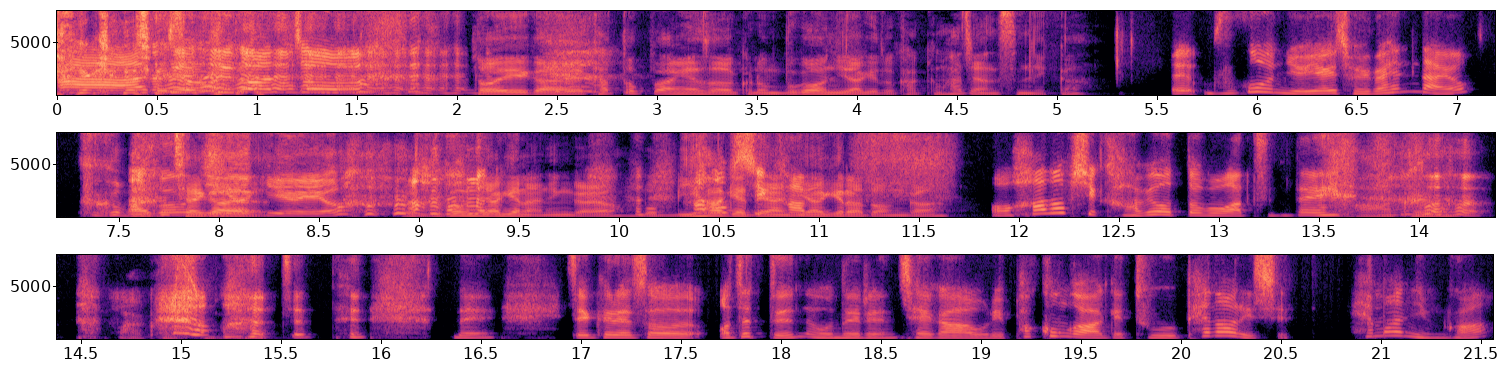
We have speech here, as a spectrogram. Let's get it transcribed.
아, 그래서 그건 좀 저희가 카톡방에서 그런 무거운 이야기도 가끔 하지 않습니까? 네, 무거운 얘기 저희가 했나요? 그거 아, 무거운 제가- 이야기예요. 무거운 이야기는 아닌가요? 뭐 미학에 대한 가- 이야기라던가. 어, 한없이 가벼웠던 것 같은데. 아, 그래요? 아, 그렇습니다. 어쨌든, 네. 이제 그래서 어쨌든 오늘은 제가 우리 팝콘 과학의 두 패널이신 해마님과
